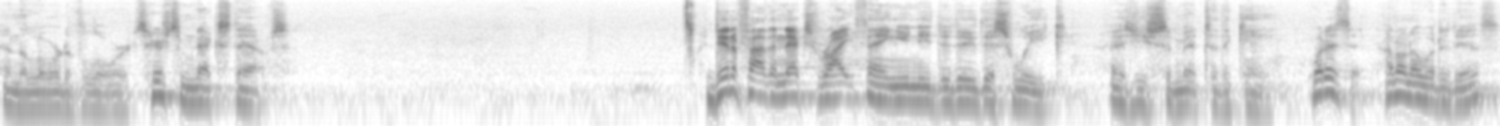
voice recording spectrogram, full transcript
and the Lord of Lords. Here's some next steps. Identify the next right thing you need to do this week as you submit to the King. What is it? I don't know what it is.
